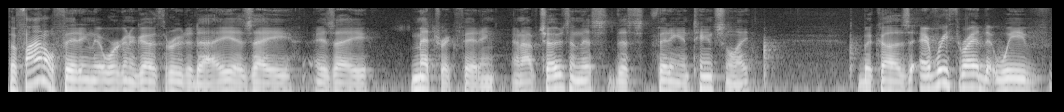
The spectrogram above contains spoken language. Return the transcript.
The final fitting that we're going to go through today is a, is a metric fitting. And I've chosen this, this fitting intentionally because every thread that we've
